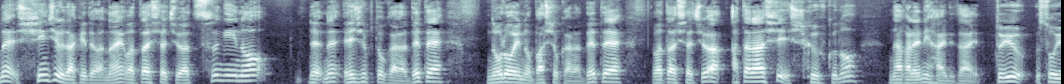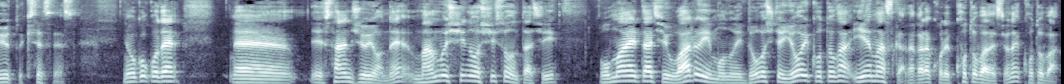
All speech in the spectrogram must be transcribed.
ね、信じるだけではない。私たちは次の、でね、エジプトから出て、呪いの場所から出て、私たちは新しい祝福の流れに入りたいという、そういう季節です。でもここで、えー、34ね、マムシの子孫たち、お前たち悪いものにどうして良いことが言えますか？だからこれ言葉ですよね、言葉。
